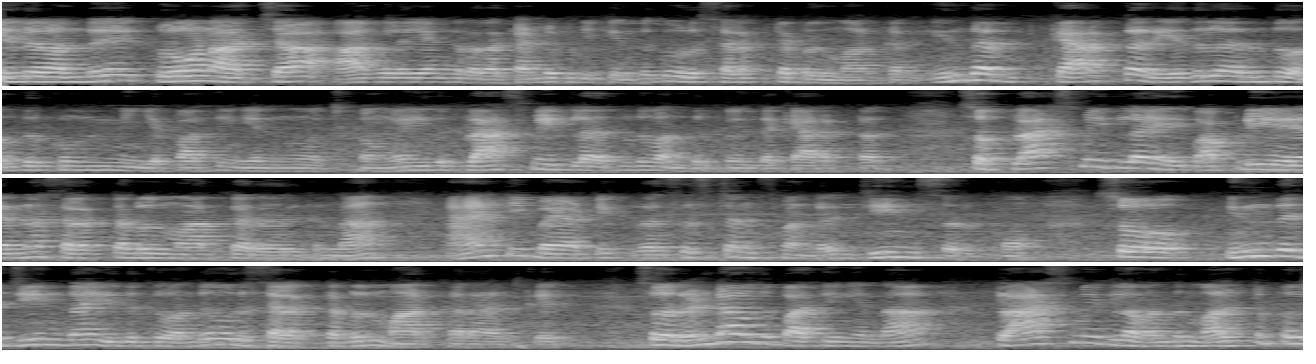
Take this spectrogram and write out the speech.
இது வந்து குளோன் ஆச்சா ஆகலையங்கிறத கண்டுபிடிக்கிறதுக்கு ஒரு செலக்டபிள் மார்க்கர் இந்த கேரக்டர் எதுல இருந்து வந்திருக்கும்னு நீங்க பார்த்தீங்கன்னு வச்சுக்கோங்க இது பிளாஸ்மீட்ல இருந்து வந்திருக்கும் இந்த கேரக்டர் ஸோ பிளாஸ்மீட்ல அப்படி என்ன செலக்டபிள் மார்க்கர் இருக்குன்னா ஆன்டிபயோட்டிக் ரெசிஸ்டன்ஸ் பண்ணுற ஜீன்ஸ் இருக்கும். ஸோ இந்த ஜீன் தான் இதுக்கு வந்து ஒரு செலக்டபிள் மார்க்கராக இருக்குது ஸோ ரெண்டாவது பார்த்தீங்கன்னா பிளாஸ்மிடில் வந்து மல்டிபிள்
